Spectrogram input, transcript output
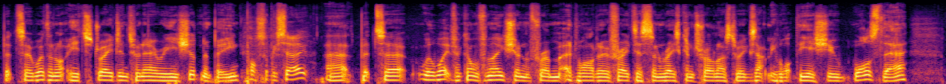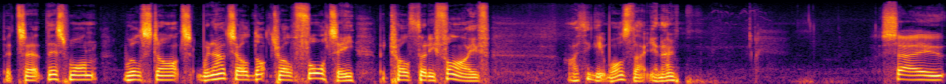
But uh, whether or not he'd strayed into an area he shouldn't have been. Possibly so. Uh, but uh, we'll wait for confirmation from Eduardo Freitas and race control as to exactly what the issue was there. But uh, this one will start, we're now told not 12.40, but 12.35. I think it was that, you know. So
